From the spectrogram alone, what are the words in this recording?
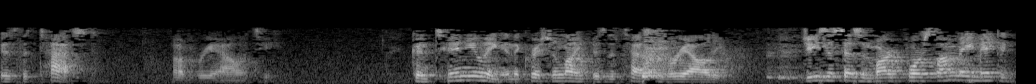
is the test of reality. Continuing in the Christian life is the test of reality. Jesus says in Mark 4, some may make a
